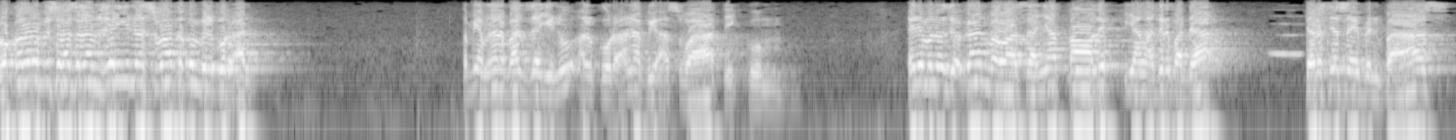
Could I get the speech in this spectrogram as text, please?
"Wa qala Nabi sallallahu alaihi wasallam zayyinu aswatakum bil Qur'an." Tapi yang benar apa? Zayyinu al-Qur'ana bi aswatikum. Ini menunjukkan bahwasanya talib yang hadir pada darasnya saya bin Bas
